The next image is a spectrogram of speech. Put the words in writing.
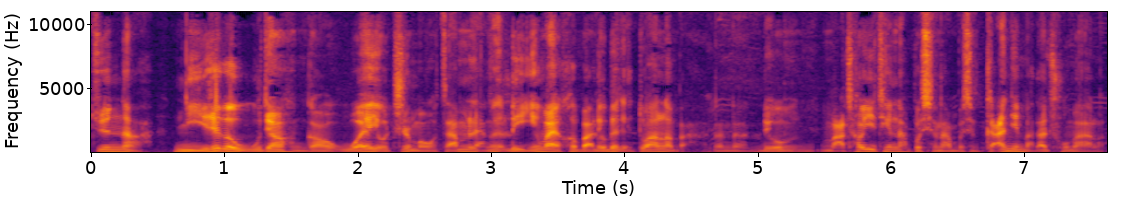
君呐、你这个武将很高，我也有智谋，咱们两个里应外合，把刘备给端了吧。”那那刘马超一听，那不行，那不行，赶紧把他出卖了。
